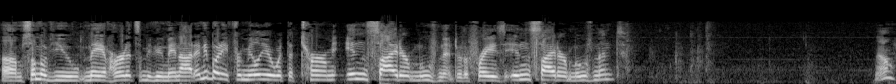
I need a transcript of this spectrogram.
Um, some of you may have heard it, some of you may not. Anybody familiar with the term insider movement or the phrase insider movement? No?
